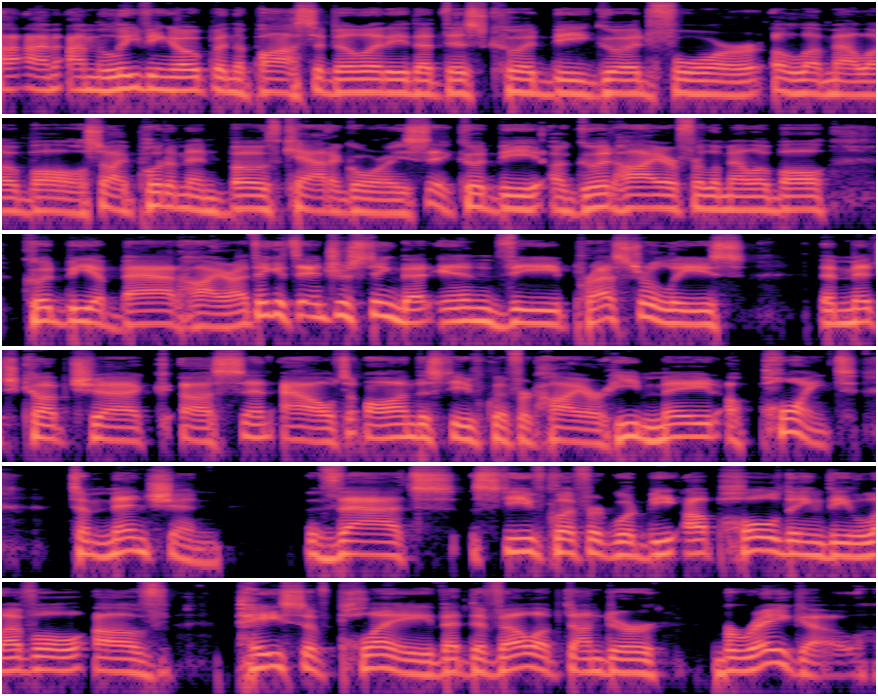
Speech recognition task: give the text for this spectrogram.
I, I'm- I'm leaving open the possibility that this could be good for a Lamelo Ball. So I put him in both categories. It could be a good hire for Lamelo Ball, could be a bad hire. I think it's interesting that in the press release that Mitch Kupchak uh, sent out on the Steve Clifford hire, he made a point to mention that Steve Clifford would be upholding the level of pace of play that developed under Borrego,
